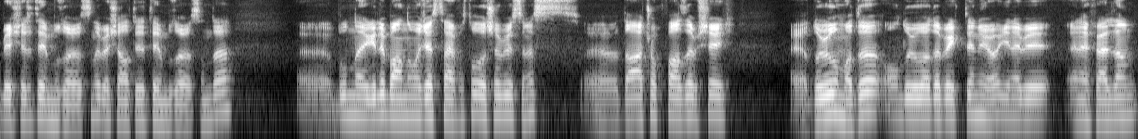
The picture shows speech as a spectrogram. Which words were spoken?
5-7 Temmuz arasında, 5-6-7 Temmuz arasında. Ee, bununla ilgili Bandırma Jest sayfasına ulaşabilirsiniz. Ee, daha çok fazla bir şey e, duyulmadı. On duyurularda bekleniyor. Yine bir NFL'den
